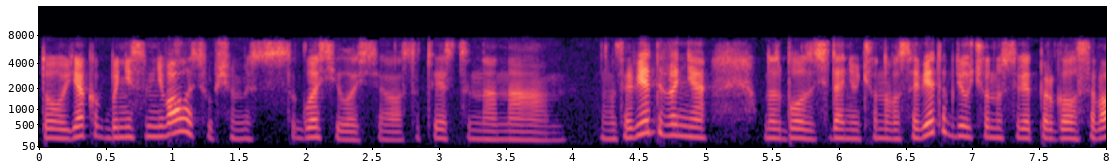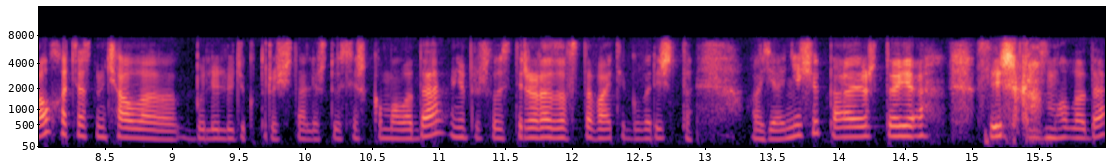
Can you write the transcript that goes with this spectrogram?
то я как бы не сомневалась, в общем, согласилась, э, соответственно, на заведования. У нас было заседание ученого совета, где ученый совет проголосовал, хотя сначала были люди, которые считали, что я слишком молода. Мне пришлось три раза вставать и говорить, что а я не считаю, что я слишком молода.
